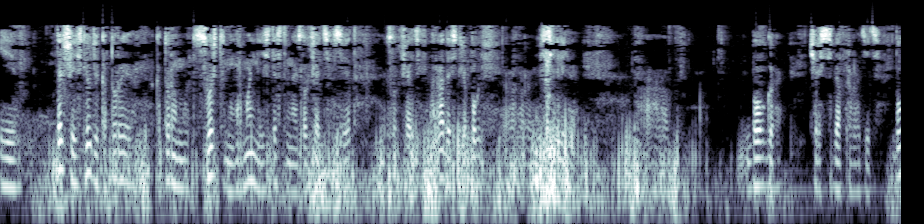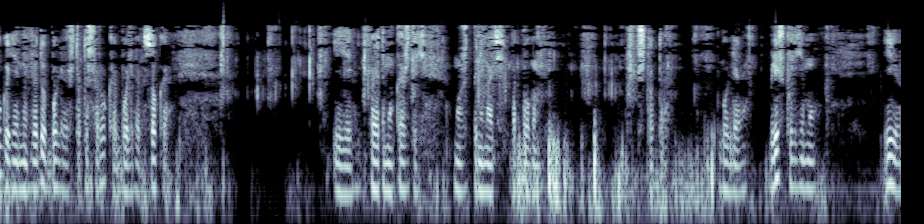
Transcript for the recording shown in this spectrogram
И дальше есть люди, которые, которым вот свойственно нормально, естественно, излучать свет, излучать радость, любовь, э, веселье, э, Бога через себя проводить. Бога я имею в виду более что-то широкое, более высокое. И поэтому каждый может понимать под Богом что-то более близкое ему, и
